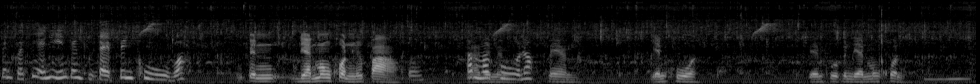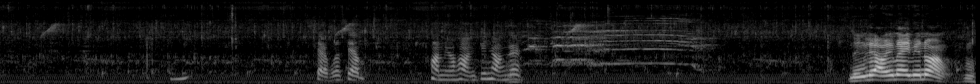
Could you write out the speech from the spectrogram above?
เป็นประเทศนี้เป็นแต่เป็นครูบ่เป็นเดือนมงคลหรือเปล่าคำว่าครูเนาะแม่นเดือนครูเดือนครูเป็นเดือนมงคลแซ่บก็แซ่บหอมอย่างหอมพี่น้องเลยหนึ่งเลี้ยวใช่ไหมพี่น้องอืม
